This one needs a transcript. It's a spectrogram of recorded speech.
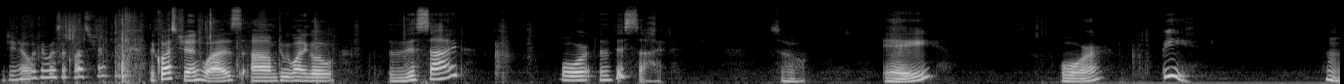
did you know there was a question? The question was, um, do we want to go this side or this side? So A or B? Hmm.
